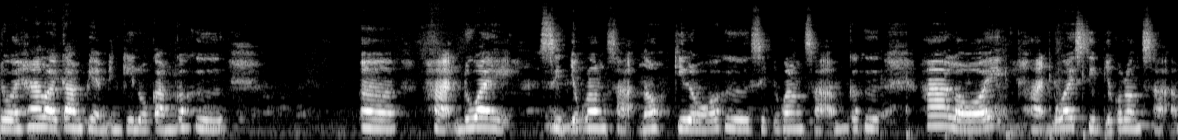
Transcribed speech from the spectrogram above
โดย 500 กรัมเปลี่ยนเป็นกิโลกรัมก็คือ เอ่อหารด้วย10ยกกำลังสามเนาะกิโลก็คือ10ยกกำลังสามก็คือ500หารด้วย10ยกกำลังสาม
